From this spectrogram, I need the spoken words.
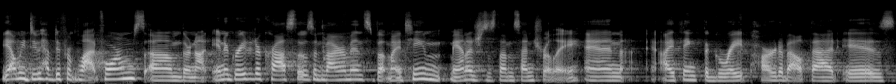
yeah, we do have different platforms. Um, they're not integrated across those environments, but my team manages them centrally. And I think the great part about that is,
